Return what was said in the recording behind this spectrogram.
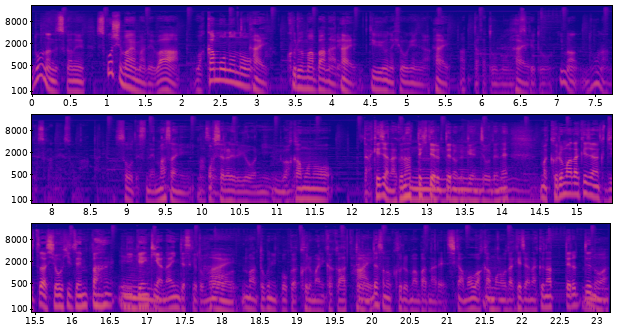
ーどうなんですかね。少し前までは若者のはい車離はい。れっていうような表現がはい。あったかと思うんですけど、今どうなんですかねそのあたりは？そうですね。まさにおっしゃられるように、うん。若者だけじゃなくなってきてるっていうのが現状でね、まあ、車だけじゃなく実は消費全般に元気がないんですけども、うん。はい。まあ、特に僕は車に関わってるんで、はい。その車離れしかも若者だけじゃなくなってるっていうのは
